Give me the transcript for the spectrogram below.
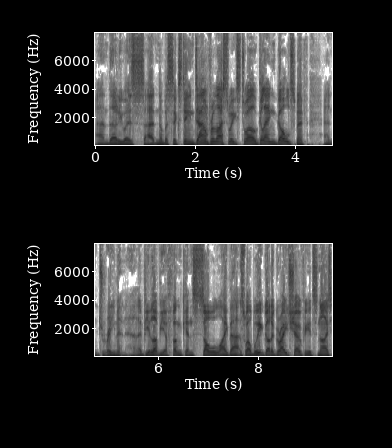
and there he was at number 16, down from last week's 12, Glenn Goldsmith and Dreamin'. And if you love your funk and soul like that as well, we've got a great show for you tonight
